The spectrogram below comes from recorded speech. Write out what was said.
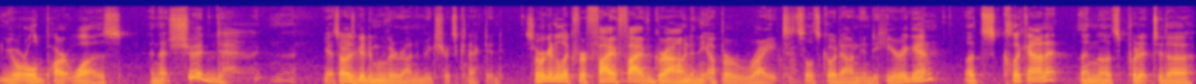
your old part was. And that should, yeah, it's always good to move it around to make sure it's connected. So we're going to look for 5-5 ground in the upper right. So let's go down into here again. Let's click on it, then let's put it to the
